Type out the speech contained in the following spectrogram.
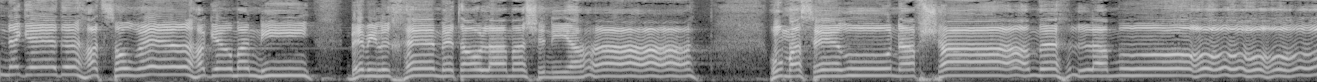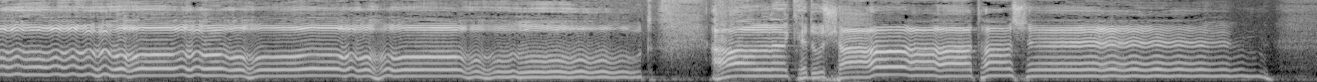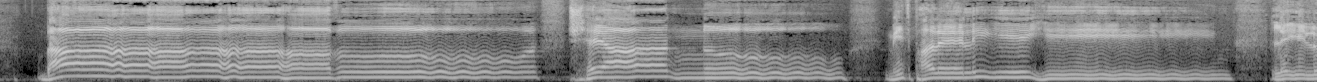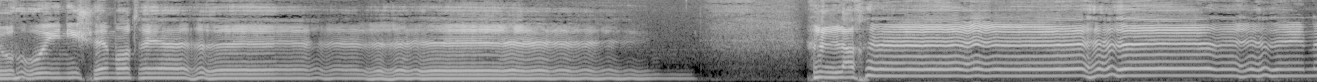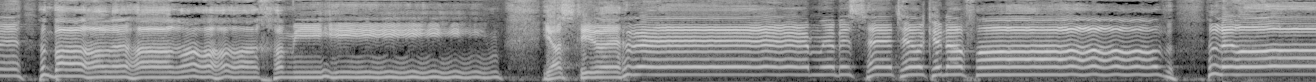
נגד הצורר הגרמני במלחמת העולם השנייה. ומסרו נפשם למות. על קדושת השם בעבור שאנו מתפללים Shemot Lachem Baal Harachamim Yastirem Besetel Kenafav Leolamim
